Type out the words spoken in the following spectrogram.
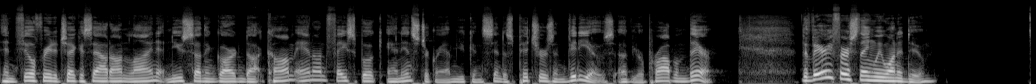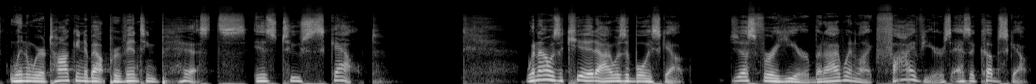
then feel free to check us out online at newsoutherngarden.com and on Facebook and Instagram. You can send us pictures and videos of your problem there. The very first thing we want to do when we're talking about preventing pests is to scout. When I was a kid, I was a Boy Scout just for a year, but I went like five years as a Cub Scout.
